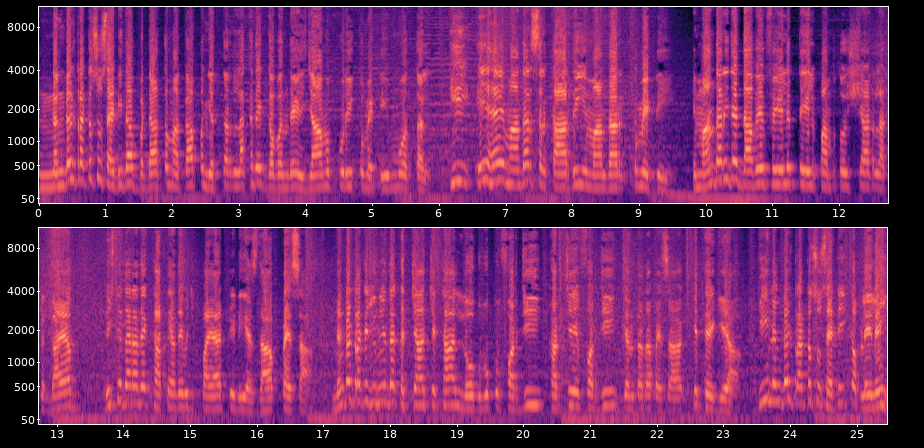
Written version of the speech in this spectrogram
ਨੰਗਲ ਟਰੱਕ ਸੁਸਾਇਟੀ ਦਾ ਵੱਡਾ ਧਮਾਕਾ 75 ਲੱਖ ਦੇ ਗਬਨ ਦੇ ਇਲਜ਼ਾਮ ਪੂਰੀ ਕਮੇਟੀ ਮੁਅੱਤਲ। ਕੀ ਇਹ ਹੈ ਇਮਾਨਦਾਰ ਸਰਕਾਰ ਦੀ ਇਮਾਨਦਾਰ ਕਮੇਟੀ? ਇਮਾਨਦਾਰੀ ਦੇ ਦਾਅਵੇ ਫੇਲ, ਤੇਲ ਪੰਪ ਤੋਂ 66 ਲੱਖ ਗਾਇਬ, ਰਿਸ਼ਤੇਦਾਰਾਂ ਦੇ ਖਾਤਿਆਂ ਦੇ ਵਿੱਚ ਪਾਇਆ ਟੀਡੀਐਸ ਦਾ ਪੈਸਾ। ਨੰਗਲ ਟਰੱਕ ਯੂਨੀਅਨ ਦਾ ਕੱਚਾ ਚਿੱਠਾ, ਲੋਗਬੁੱਕ ਫਰਜੀ, ਖਰਚੇ ਫਰਜੀ, ਜਨਤਾ ਦਾ ਪੈਸਾ ਕਿੱਥੇ ਗਿਆ? ਕੀ ਨੰਗਲ ਟਰੱਕ ਸੁਸਾਇਟੀ ਘਪਲੇ ਲਈ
